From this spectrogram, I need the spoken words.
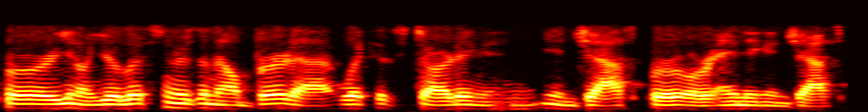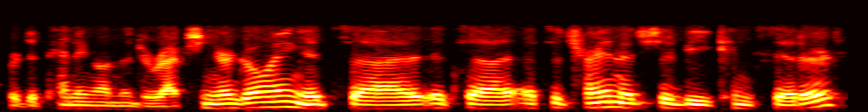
for you know your listeners in Alberta, with it starting in, in Jasper or ending in Jasper, depending on the direction you're going, it's it's it's a train that should be considered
